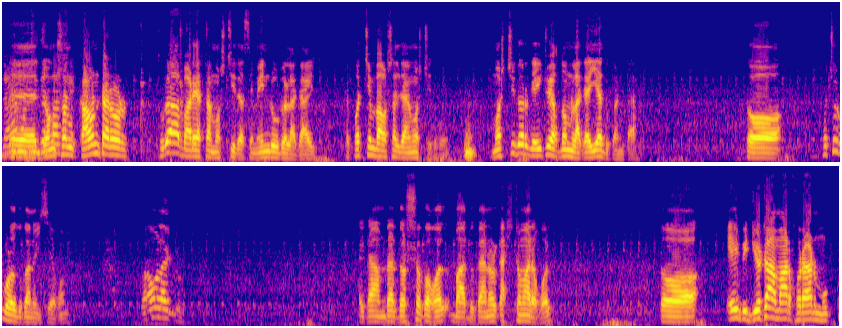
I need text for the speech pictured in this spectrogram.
এ, জংশন কাউন্টারর পুরা বাড়ি একটা মসজিদ আছে মেইন রোডও লাগাই পশ্চিম বাগসাল যায় মসজিদ কই মসজিদের গেইটও একদম লাগাইয়া দোকানটা। তো প্রচুর বড় দোকান হয়েছে এখন। এটা আমরা দর্শক অকল বা দোকানের কাস্টমার অকল। তো এই ভিডিওটা আমার করার মুখ্য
